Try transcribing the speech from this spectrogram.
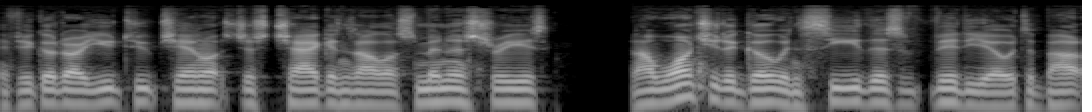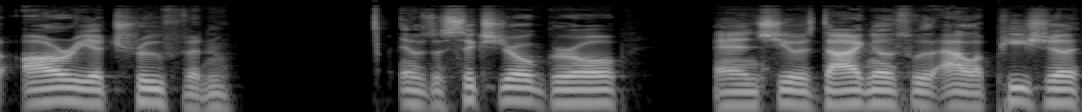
If you go to our YouTube channel, it's just Chad Gonzales Ministries. And I want you to go and see this video. It's about Aria Trufan. It was a six year old girl, and she was diagnosed with alopecia.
